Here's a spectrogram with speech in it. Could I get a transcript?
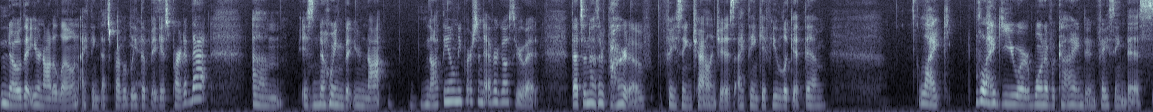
know that you're not alone i think that's probably yes. the biggest part of that um, is knowing that you're not not the only person to ever go through it. That's another part of facing challenges. I think if you look at them like like you are one of a kind in facing this,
